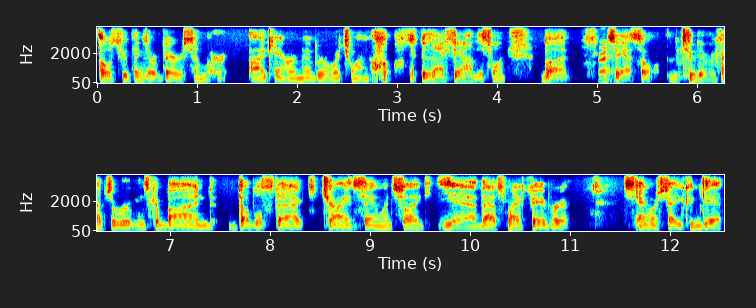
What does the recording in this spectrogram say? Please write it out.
those two things are very similar. I can't remember which one is actually on this one, but Right. so yeah, so two different types of Reubens combined, double stacked, giant sandwich. Like yeah, that's my favorite sandwich that you can get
